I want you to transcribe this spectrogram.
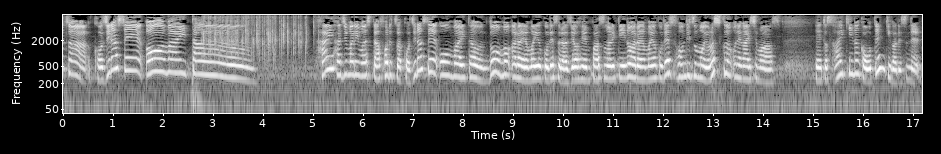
ルツァ、こじらせ、オーマイタウン。はい、始まりました。フォルツァこじらせオーマイタウン。どうも、荒山由子です。ラジオ編パーソナリティの荒山由子です。本日もよろしくお願いします。えっ、ー、と、最近なんかお天気がですね、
